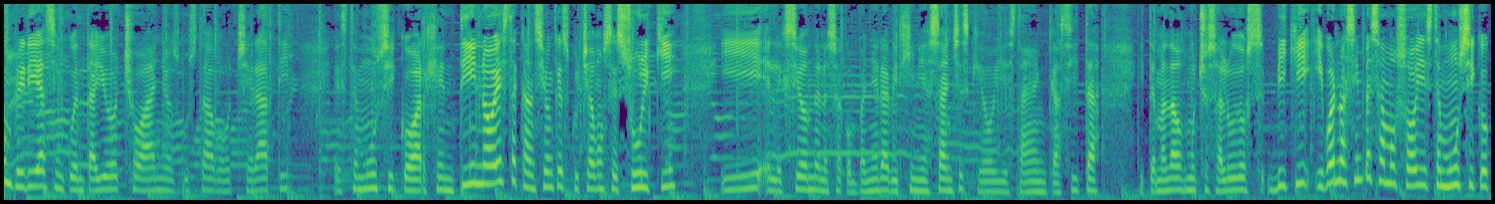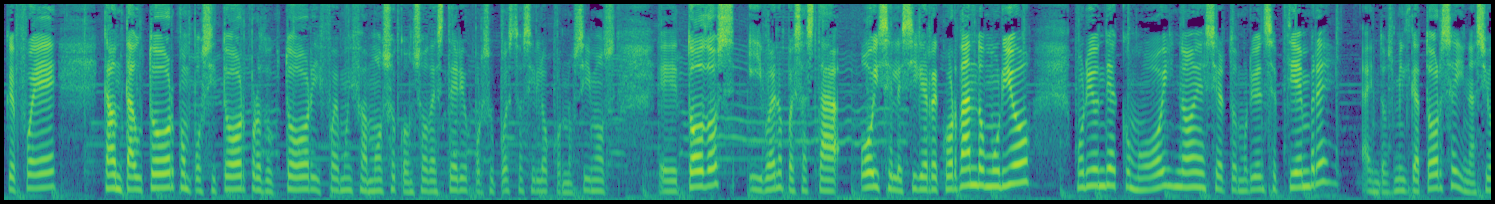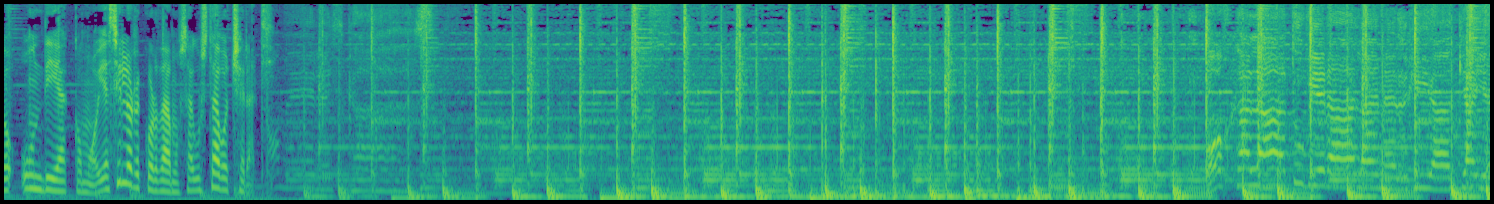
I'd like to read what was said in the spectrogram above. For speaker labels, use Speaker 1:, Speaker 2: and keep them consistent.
Speaker 1: Cumpliría 58 años Gustavo Cerati, este músico argentino. Esta canción que escuchamos es Sulki y elección de nuestra compañera Virginia Sánchez, que hoy está en casita y te mandamos muchos saludos, Vicky. Y bueno, así empezamos hoy este músico que fue cantautor, compositor, productor y fue muy famoso con Soda Stereo, por supuesto, así lo conocimos eh, todos. Y bueno, pues hasta hoy se le sigue recordando. Murió, murió un día como hoy, no es cierto, murió en septiembre en 2014 y nació un día como hoy. Así lo recordamos a Gustavo Cerati.
Speaker 2: Ojalá tuviera la energía que hay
